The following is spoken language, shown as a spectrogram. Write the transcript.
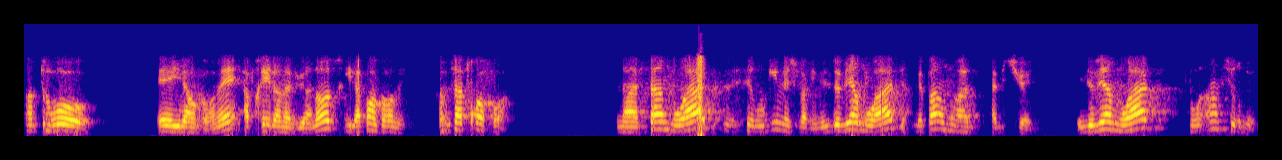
un taureau et il est encore né. Après, il en a vu un autre, il n'a pas encore né. Comme ça, trois fois. Naasa Mouad, Serugim, le Shvarim. Il devient Mouad, mais pas un Mouad habituel. Il devient Mouad pour un sur deux.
